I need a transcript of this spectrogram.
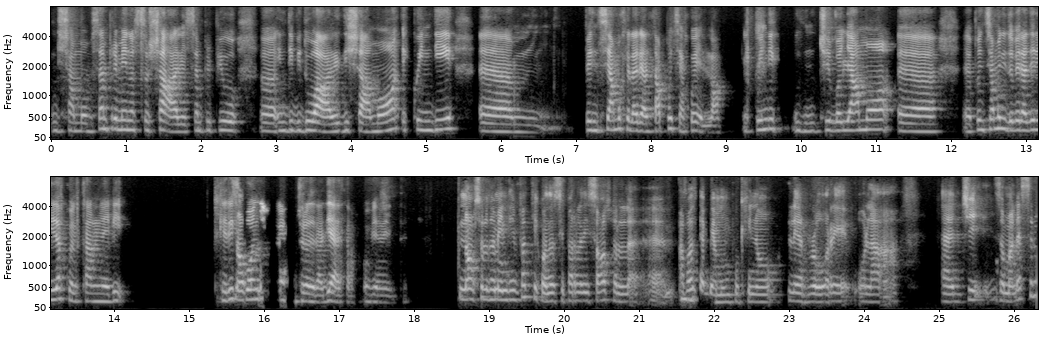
diciamo, sempre meno sociali, sempre più eh, individuali, diciamo, e quindi ehm, pensiamo che la realtà poi sia quella. E quindi mh, ci vogliamo, eh, eh, pensiamo di dover aderire a quel canone lì che risponde no. alla cultura della dieta, ovviamente. No, assolutamente. Infatti, quando si parla di social, eh, a mm. volte abbiamo un pochino l'errore o la, eh, gi- insomma, l'essere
